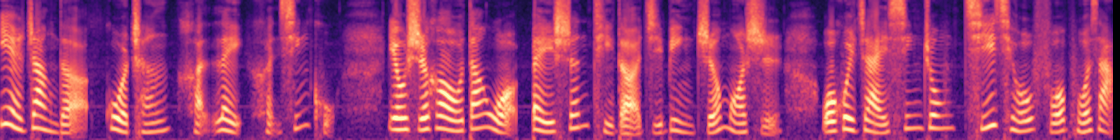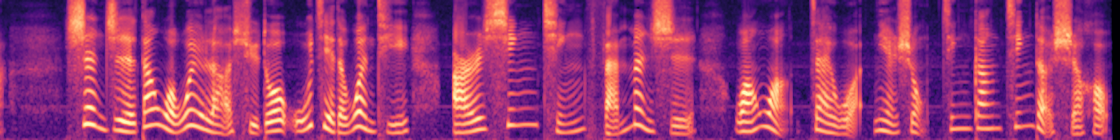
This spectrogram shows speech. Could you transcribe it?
业障的过程很累，很辛苦。有时候，当我被身体的疾病折磨时，我会在心中祈求佛菩萨；甚至当我为了许多无解的问题，而心情烦闷时，往往在我念诵《金刚经》的时候，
